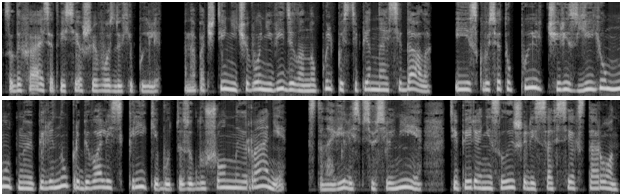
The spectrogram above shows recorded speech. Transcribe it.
задыхаясь от висевшей в воздухе пыли. Она почти ничего не видела, но пыль постепенно оседала, и сквозь эту пыль через ее мутную пелену пробивались крики, будто заглушенные ранее, становились все сильнее, теперь они слышались со всех сторон.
